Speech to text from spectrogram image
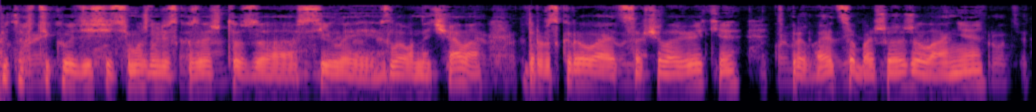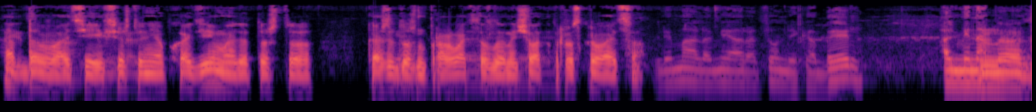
Петах Тиква 10. Можно ли сказать, что за силой злого начала, которое раскрывается в человеке, скрывается большое желание отдавать, и все, что необходимо, это то, что каждый должен прорвать это злое начало, которое раскрывается. Над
